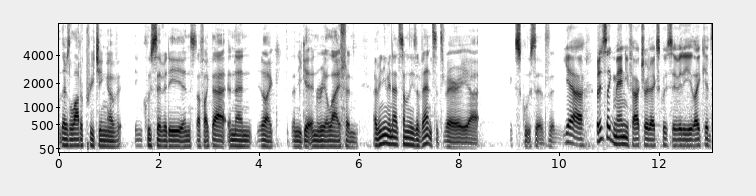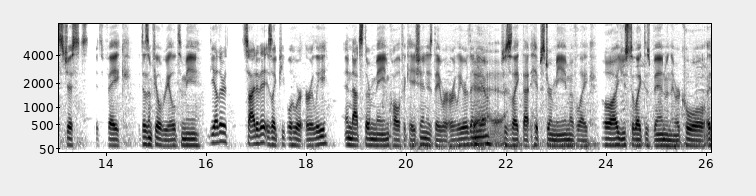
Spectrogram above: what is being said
there's a lot of preaching of inclusivity and stuff like that, and then you're like, but then you get in real life, and I mean even at some of these events, it's very uh, exclusive and Yeah, but it's like manufactured exclusivity. Like it's just it's fake. It doesn't feel real to me. The other side of it is like people who are early and that's their main qualification is they were earlier than Yeah, you, yeah. which is like that hipster meme of like, oh, I used to like this band when they were cool. It,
